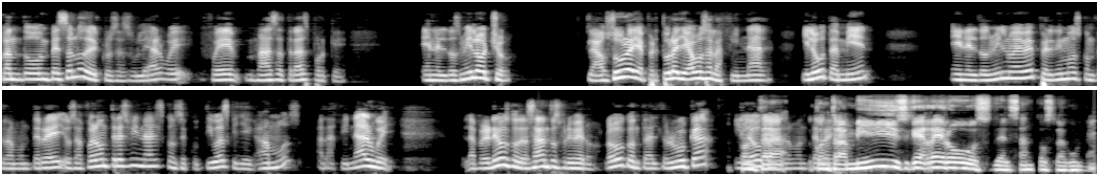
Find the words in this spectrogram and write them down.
Cuando empezó lo del Cruz Azulear, güey, fue más atrás porque en el 2008, clausura y apertura, llegamos a la final. Y luego también, en el 2009, perdimos contra Monterrey. O sea, fueron tres finales consecutivas que llegamos a la final, güey. La perdimos contra Santos primero, luego contra el Toluca y luego Contra, contra Monterrey. contra mis guerreros del Santos Laguna.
